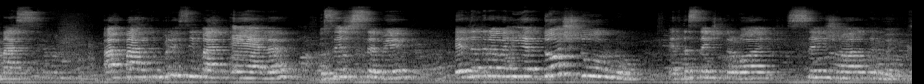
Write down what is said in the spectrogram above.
Mas a parte principal é ela, vocês saber, ele trabalha dois turnos. Ele seis trabalho, seis horas da noite.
